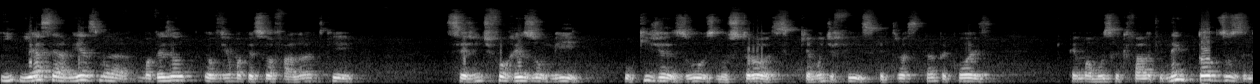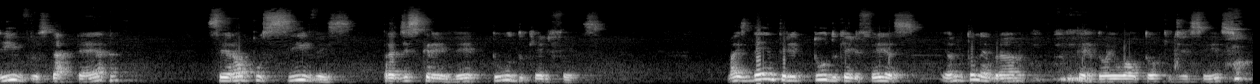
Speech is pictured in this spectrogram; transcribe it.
E, e, essa é a mesma. Uma vez eu, eu vi uma pessoa falando que se a gente for resumir o que Jesus nos trouxe, que é muito difícil, que ele trouxe tanta coisa, tem uma música que fala que nem todos os livros da Terra serão possíveis para descrever tudo que ele fez. Mas dentre tudo que ele fez, eu não estou lembrando, perdoe o autor que disse isso,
